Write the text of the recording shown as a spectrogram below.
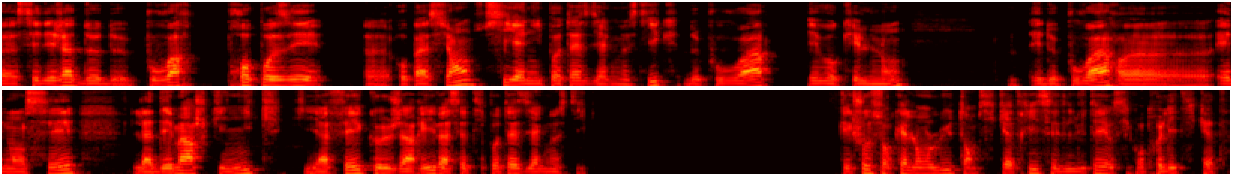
euh, c'est déjà de, pouvoir proposer euh, aux patients, s'il y a une hypothèse diagnostique, de pouvoir évoquer le nom et de pouvoir euh, énoncer la démarche clinique qui a fait que j'arrive à cette hypothèse diagnostique. Quelque chose sur lequel on lutte en psychiatrie, c'est de lutter aussi contre l'étiquette.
